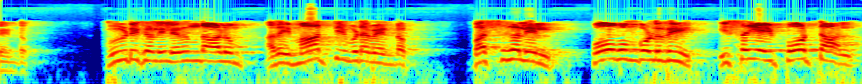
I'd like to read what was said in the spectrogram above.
வேண்டும். வீடுகளில் இருந்தாலும் அதை மாற்றி விட வேண்டும். பஸ்களில் போகும் பொழுது இசையை போட்டால்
